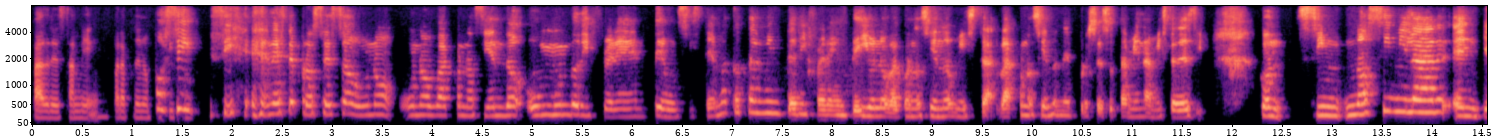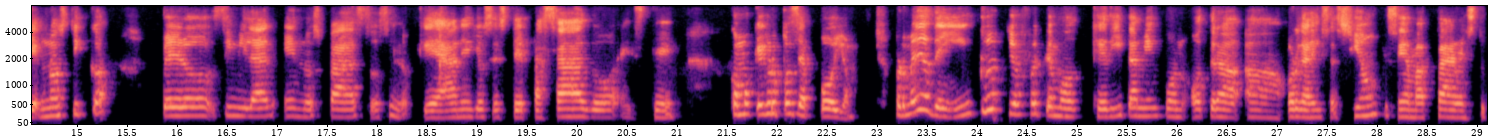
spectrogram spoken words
padres también para aprender un oh, poquito. sí, sí, en este proceso uno, uno va conociendo un mundo diferente, un sistema totalmente diferente y uno va conociendo amistad, va conociendo en el proceso también amistades con, sin, no similar en diagnóstico, pero similar en los pasos, en lo que han ellos este, pasado, este, como que grupos de apoyo. Por medio de Include, yo fue como que di también con otra ah, organización que se llama Parents to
